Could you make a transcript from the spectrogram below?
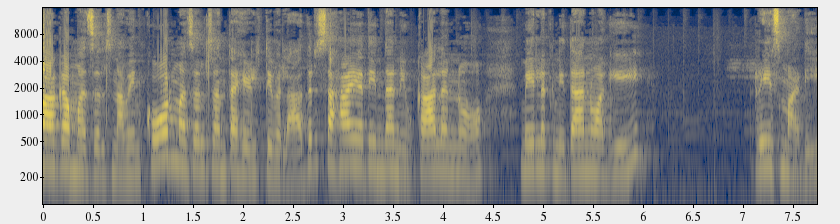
ಭಾಗ ಮಸಲ್ಸ್, ನಾವೇನು ಕೋರ್ ಮಸಲ್ಸ್ ಅಂತ ಹೇಳ್ತೀವಲ್ಲ, ಅದ್ರ ಸಹಾಯದಿಂದ ನೀವು ಕಾಲನ್ನು ಮೇಲಕ್ಕೆ ನಿಧಾನವಾಗಿ ರೇಸ್ ಮಾಡಿ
